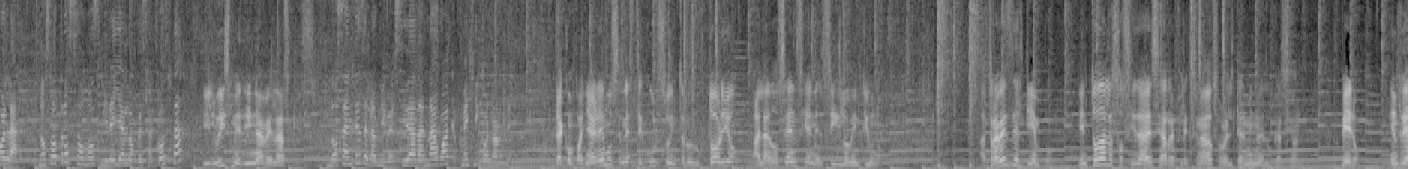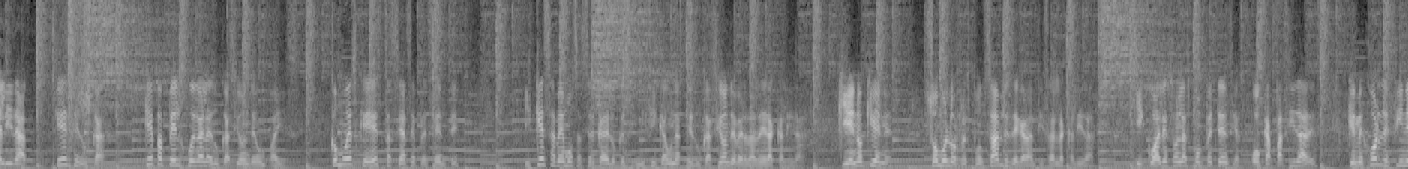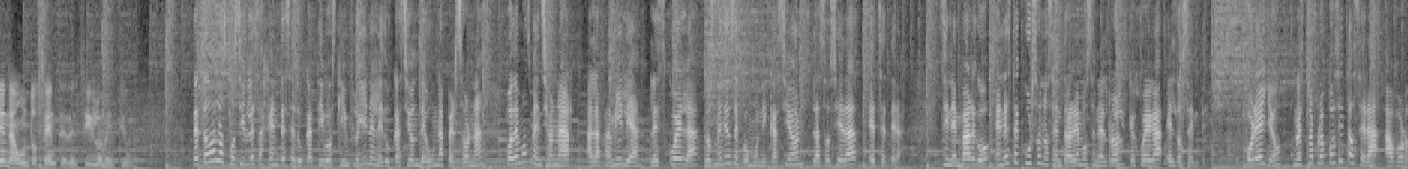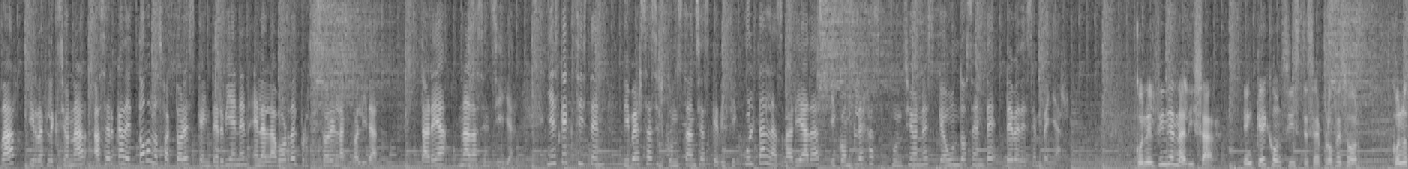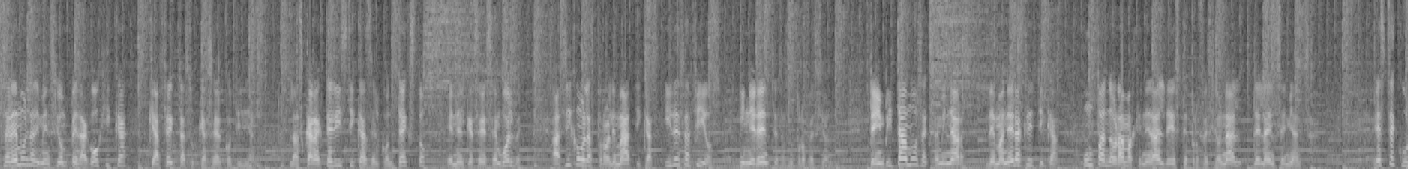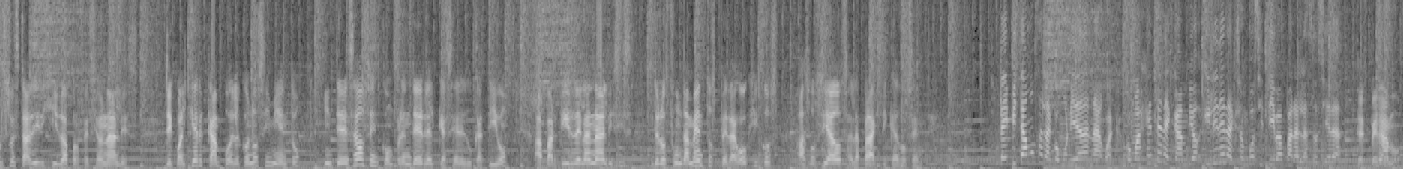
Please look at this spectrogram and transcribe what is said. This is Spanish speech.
Hola, nosotros somos Mireya López Acosta y Luis Medina Velázquez, docentes de la Universidad Anáhuac, México Norte. Te acompañaremos en este curso introductorio a la docencia en el siglo XXI. A través del tiempo, en todas las sociedades se ha reflexionado sobre el término educación. Pero, en realidad, ¿qué es educar? ¿Qué papel juega la educación de un país? ¿Cómo es que ésta se hace presente? ¿Y qué sabemos acerca de lo que significa una educación de verdadera calidad? ¿Quién o quiénes somos los responsables de garantizar la calidad? ¿Y cuáles son las competencias o capacidades que mejor definen a un docente del siglo XXI? De todos los posibles agentes educativos que influyen en la educación de una persona, podemos mencionar a la familia, la escuela, los medios de comunicación, la sociedad, etc. Sin embargo, en este curso nos centraremos en el rol que juega el docente. Por ello, nuestro propósito será abordar y reflexionar acerca de todos los factores que intervienen en la labor del profesor en la actualidad. Tarea nada sencilla, y es que existen diversas circunstancias que dificultan las variadas y complejas funciones que un docente debe desempeñar. Con el fin de analizar en qué consiste ser profesor, conoceremos la dimensión pedagógica que afecta a su quehacer cotidiano, las características del contexto en el que se desenvuelve, así como las problemáticas y desafíos inherentes a su profesión. Te invitamos a examinar de manera crítica un panorama general de este profesional de la enseñanza. Este curso está dirigido a profesionales de cualquier campo del conocimiento interesados en comprender el quehacer educativo a partir del análisis de los fundamentos pedagógicos asociados a la práctica docente. Te invitamos a la comunidad Anáhuac como agente de cambio y líder de acción positiva para la sociedad. ¡Te esperamos!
